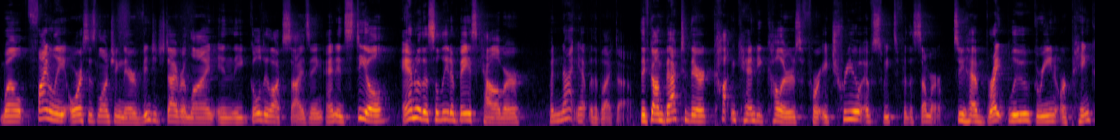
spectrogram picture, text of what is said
Well, finally, Oris is launching their vintage diver line in the Goldilocks sizing and in steel and with a Sellita base caliber, but not yet with a black dial. They've gone back to their cotton candy colors for a trio of sweets for the summer. So you have bright blue, green, or pink,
